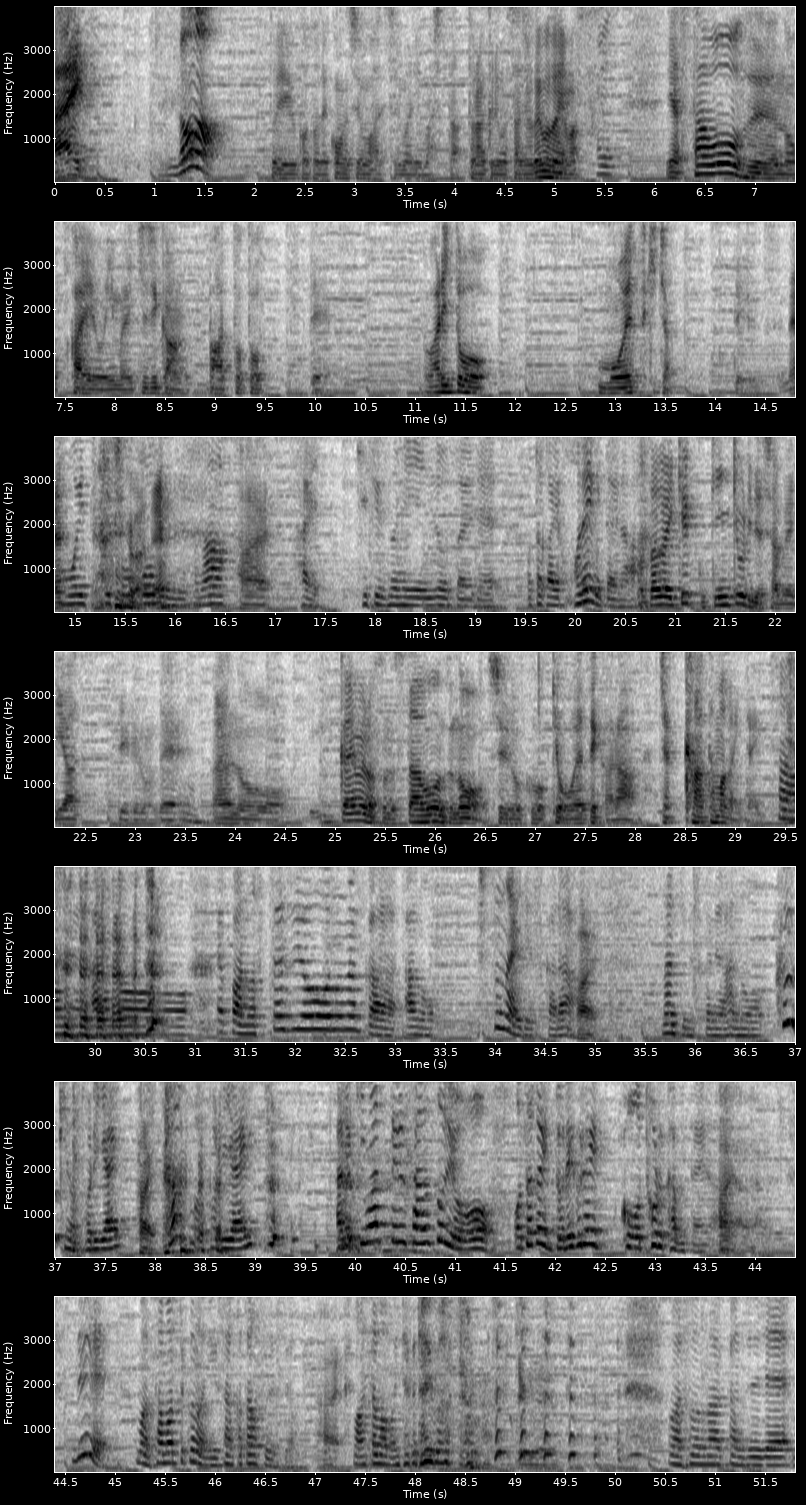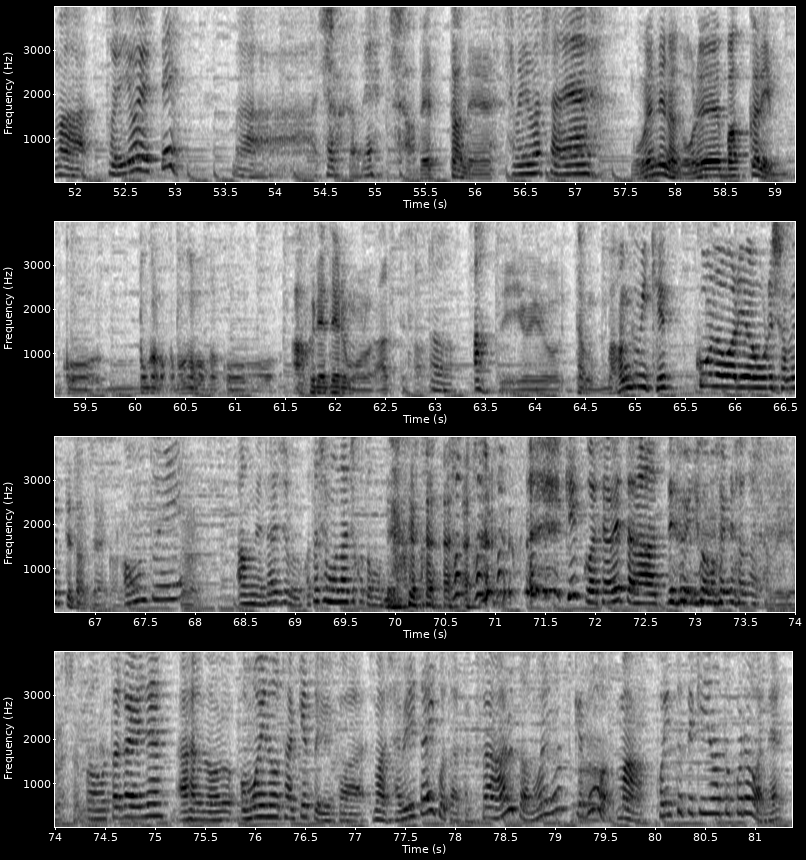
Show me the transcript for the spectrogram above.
しゃい。どうも。はということで今週も始まりました。トランクルームスタジオでございます、い。い、や「スター・ウォーズ」の回を今1時間バッと撮って割と燃え尽きちゃってるんですよね。思いつき症候群ですな、はい。はい。消し済み状態でお互い骨みたいな。お互い結構近距離で喋り合ってるので、あの1回目のその「スター・ウォーズ」の収録を今日終えてから若干頭が痛い。そうねあのーやっぱあのスタジオの中あの室内ですから、はい。なんていうんですかねあの空気の取り合い、はい。酸素の取り合い あの決まってる酸素量をお互いどれぐらいこう取るかみたいな、はいはいでまあ溜まってくのは二酸化炭素ですよ、はい。はいまあ、頭も痛くなりますまあそんな感じでまあ取り終えてまあちょっとね。喋ったね。喋りましたね。ごめんねなんか俺ばっかりこうボカボカボカボカこう溢れ出るものがあってさ、うん。あ。っていう多分番組結構な割合俺喋ってたんじゃないかあな本当に、うん。あのね大丈夫。私も同じこと思ってた 結構喋ったなっていうふうに思いながら。喋りましたね、まあ、お互いねあの思いの丈というかまあ喋りたいことはたくさんあるとは思いますけど、まあポイント的なところはね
